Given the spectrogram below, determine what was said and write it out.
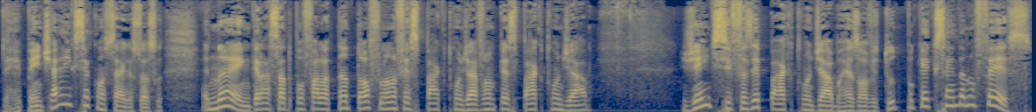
De repente é aí que você consegue as suas coisas. Não é engraçado por falar tanto, ó, oh, fulano fez pacto com o diabo, fulano fez pacto com o diabo. Gente, se fazer pacto com o diabo resolve tudo, por que, que você ainda não fez?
